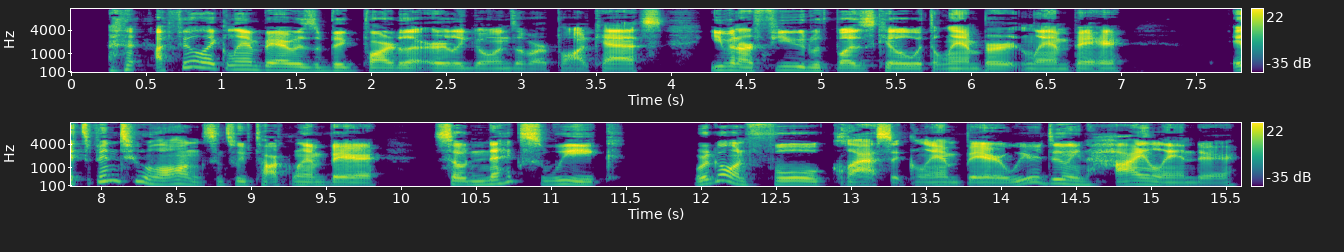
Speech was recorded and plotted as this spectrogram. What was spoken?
I feel like Lambert was a big part of the early goings of our podcast, even our feud with Buzzkill with the Lambert and Lambert. It's been too long since we've talked Lambert. So next week, we're going full classic Lambert. We are doing Highlander.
